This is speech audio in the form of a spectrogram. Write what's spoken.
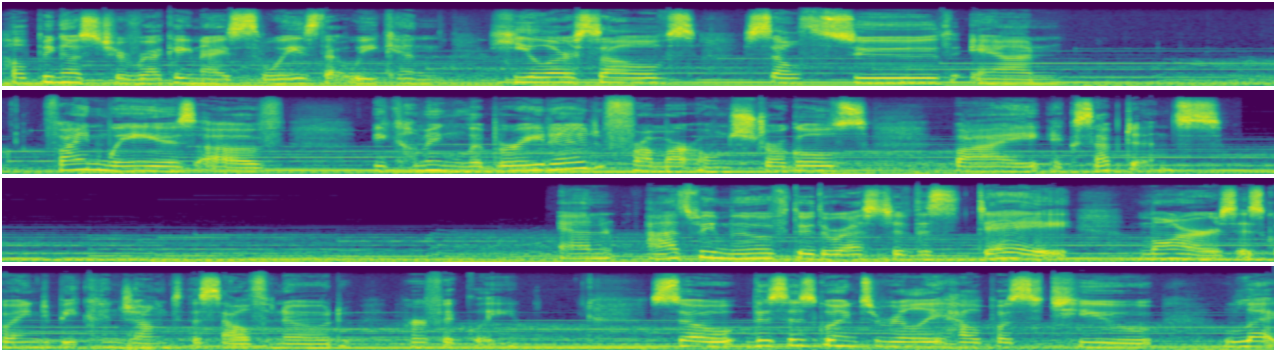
helping us to recognize the ways that we can heal ourselves, self soothe, and find ways of becoming liberated from our own struggles by acceptance. And as we move through the rest of this day, Mars is going to be conjunct the South Node perfectly. So, this is going to really help us to let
